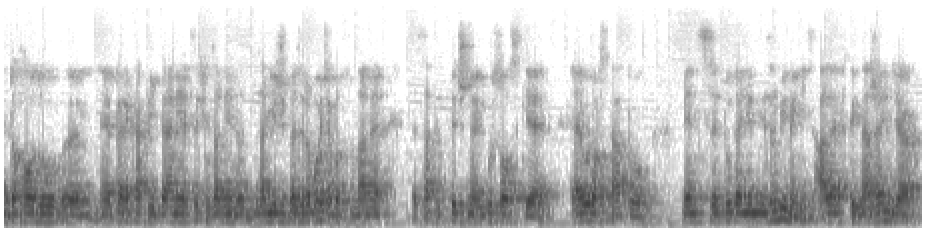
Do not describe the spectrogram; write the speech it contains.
dochodu y, per capita, nie jesteśmy w stanie zaniżyć bezrobocia, bo to są dane statystyczne, gusowskie, Eurostatu, więc tutaj nie, nie zrobimy nic, ale w tych narzędziach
